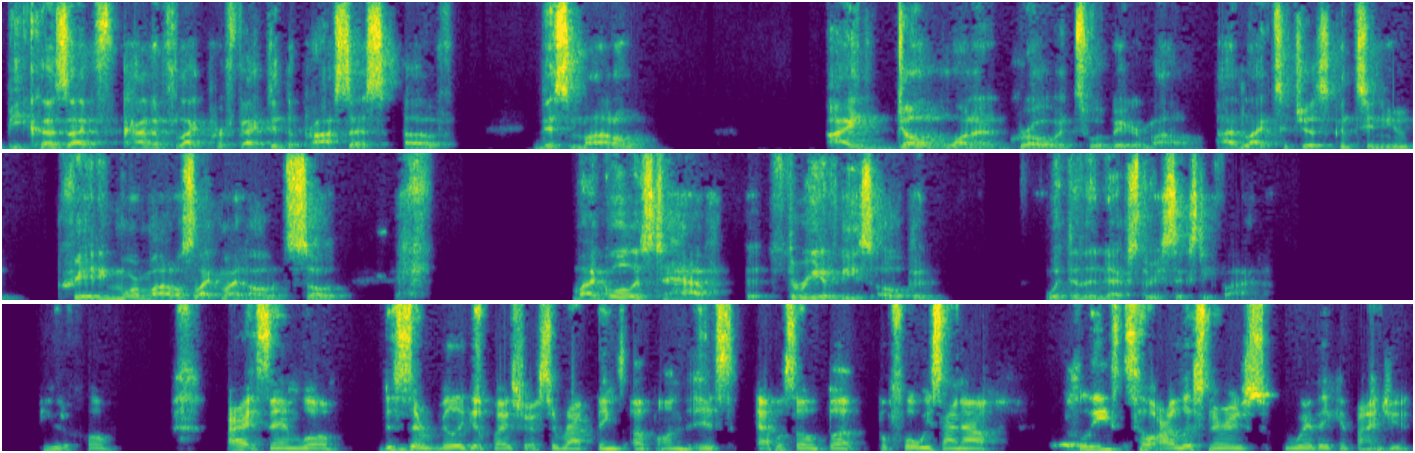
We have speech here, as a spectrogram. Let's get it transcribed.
because I've kind of like perfected the process of this model, I don't want to grow into a bigger model. I'd like to just continue creating more models like my own. So my goal is to have three of these open within the next 365. Beautiful. All right, Sam. Well, this is a really good place for us to wrap things up on this episode. But before we sign out, please tell our listeners where they can find you.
